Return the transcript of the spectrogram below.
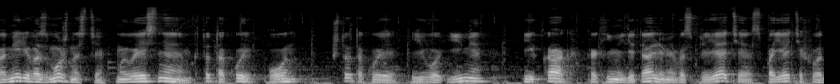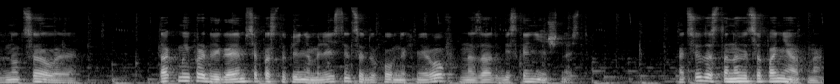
По мере возможности мы выясняем, кто такой он, что такое его имя и как, какими деталями восприятия спаять их в одно целое. Так мы продвигаемся по ступеням лестницы духовных миров назад в бесконечность. Отсюда становится понятно,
